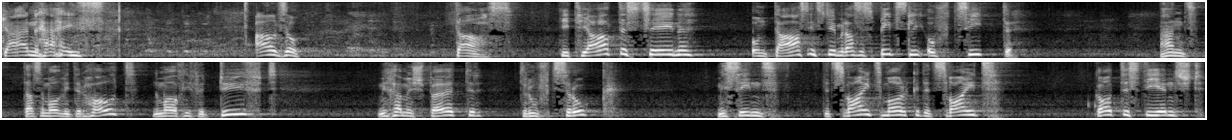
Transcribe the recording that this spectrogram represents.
gern heiß. Also, das. Die Theaterszene und das, jetzt tun wir das ein bisschen auf die Seite. Wir haben das einmal wiederholt, nochmal ein bisschen vertieft. Wir kommen später darauf zurück. Wir sind der zweite Morgen, der zweite Gottesdienst,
